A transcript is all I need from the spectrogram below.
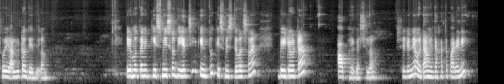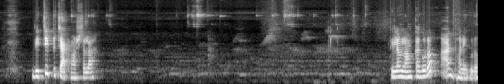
তো ওই আলুটা দিয়ে দিলাম। এর মধ্যে আমি কিশমিশও দিয়েছি, কিন্তু কিশমিশ দেওয়ার সময় ভিডিওটা অফ হয়ে গেছিল। সেই জন্য ওইটা আমি দেখাতে পারিনি। দিচ্ছি একটু চাট মশলা। দিলাম লঙ্কা গুঁড়ো আর ধনে গুঁড়ো।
